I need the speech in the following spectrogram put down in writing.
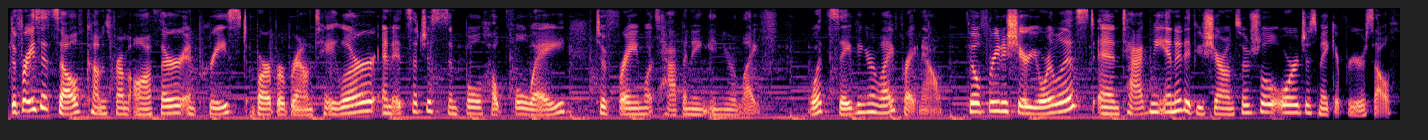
The phrase itself comes from author and priest Barbara Brown Taylor, and it's such a simple, helpful way to frame what's happening in your life. What's saving your life right now? Feel free to share your list and tag me in it if you share on social or just make it for yourself.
